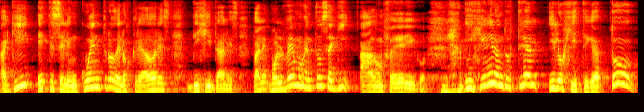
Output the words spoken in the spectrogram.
Aquí este es el encuentro de los creadores digitales. ¿Vale? Volvemos entonces aquí a don Federico. Ingeniero industrial y logística. Todo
